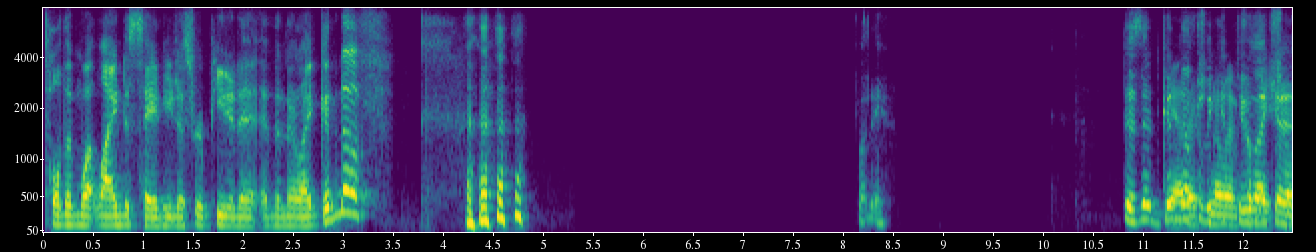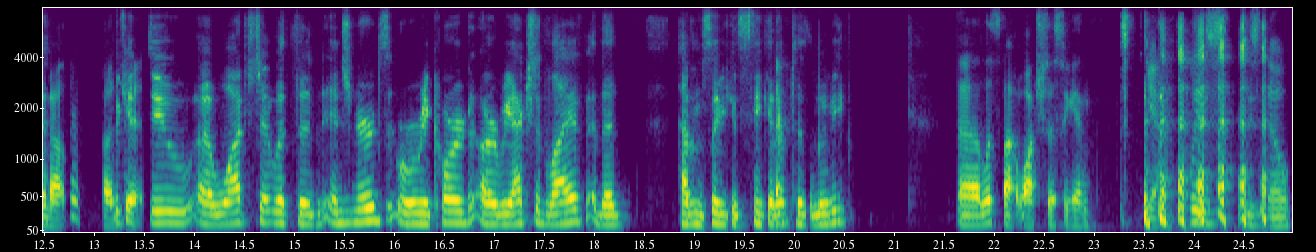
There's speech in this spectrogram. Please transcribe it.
told him what line to say, and he just repeated it, and then they're like, "Good enough." Funny. Is it good yeah, enough that we no could do like a we could do uh, watch it with the engine nerds or record our reaction live and then have them so you can sync it up to the movie? Uh, let's not watch this again. Yeah, please, please no.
